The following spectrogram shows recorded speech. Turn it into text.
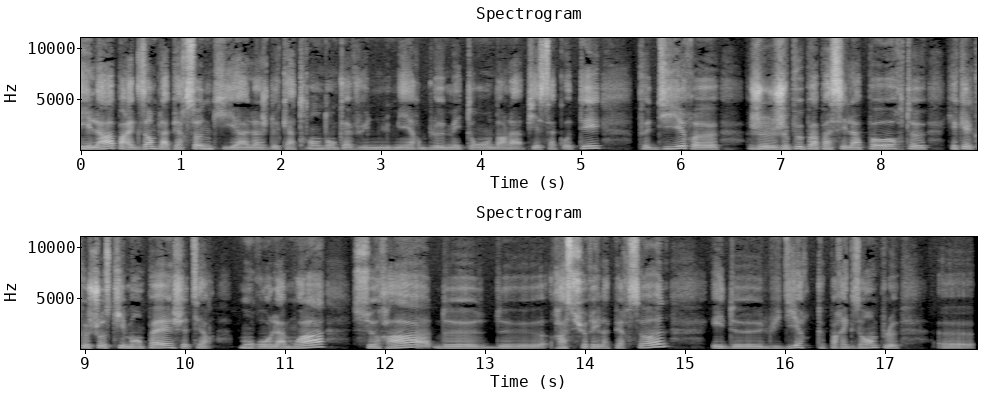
Et là, par exemple, la personne qui, à l'âge de 4 ans, donc a vu une lumière bleue, mettons, dans la pièce à côté, peut dire euh, je ne peux pas passer la porte, il y a quelque chose qui m'empêche, etc. Mon rôle à moi sera de, rassurer la personne et de lui dire que, par exemple, euh,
